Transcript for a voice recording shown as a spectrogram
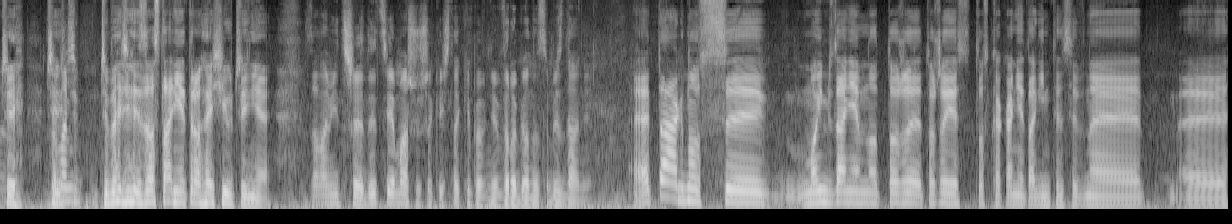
Czy, czy, czy, czy będzie zostanie trochę sił, czy nie. Za nami trzy edycje, masz już jakieś takie pewnie wyrobione sobie zdanie. E, tak, no z, y, moim zdaniem no, to, że, to, że jest to skakanie tak intensywne e,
